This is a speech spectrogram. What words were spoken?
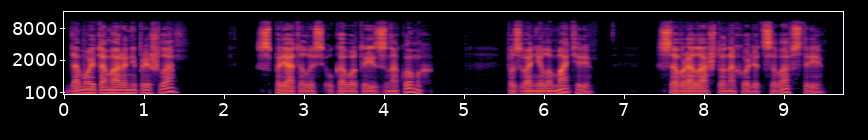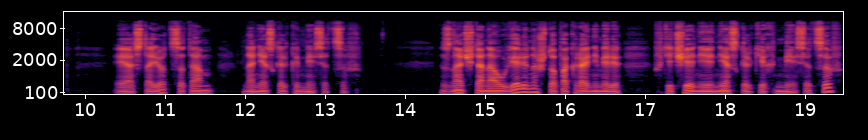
Домой Тамара не пришла, спряталась у кого-то из знакомых, позвонила матери, соврала, что находится в Австрии и остается там на несколько месяцев. Значит, она уверена, что по крайней мере в течение нескольких месяцев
